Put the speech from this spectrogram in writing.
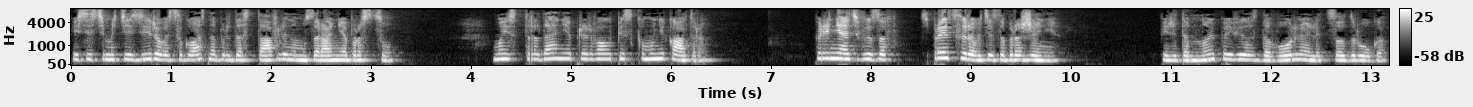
и систематизировать согласно предоставленному заранее образцу? Мои страдания прервал писк коммуникатора. «Принять вызов, спроецировать изображение». Передо мной появилось довольное лицо друга.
